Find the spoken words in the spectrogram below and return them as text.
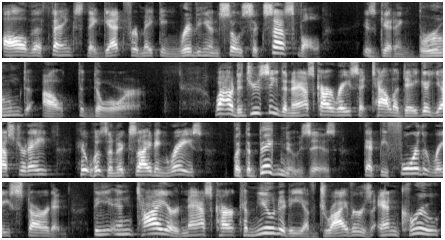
all the thanks they get for making Rivian so successful is getting broomed out the door. Wow, did you see the NASCAR race at Talladega yesterday? It was an exciting race, but the big news is that before the race started, the entire NASCAR community of drivers and crew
